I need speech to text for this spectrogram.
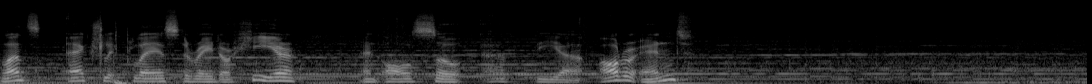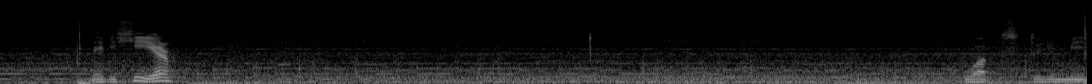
let's actually place a radar here and also at the uh, other end. Maybe here. What do you mean?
